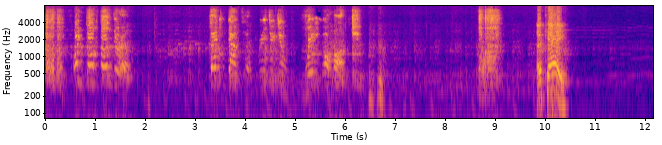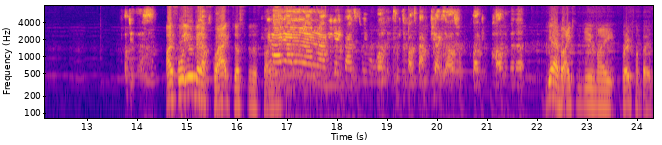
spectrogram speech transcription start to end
I ducked under it! Thank you, Downton. You really do do really not much. okay. I thought you were gonna whack just for the fun. No, no, no, no, no, no. Me getting bounced is way more worth it because means you can't spam projectiles for like half a minute. Yeah, but I can do my throw combos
